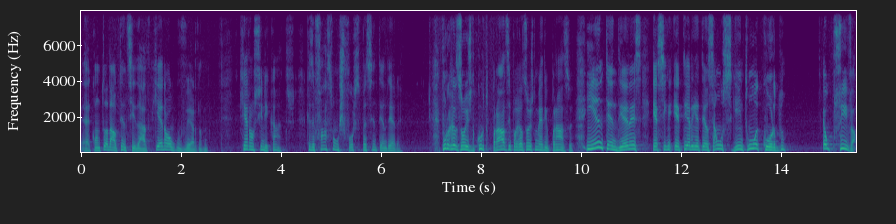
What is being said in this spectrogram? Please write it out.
eh, com toda a autenticidade, que era ao governo, que eram os sindicatos. Quer dizer, façam um esforço para se entenderem. Por razões de curto prazo e por razões de médio prazo. E entenderem-se é, é terem atenção o seguinte: um acordo é o possível.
